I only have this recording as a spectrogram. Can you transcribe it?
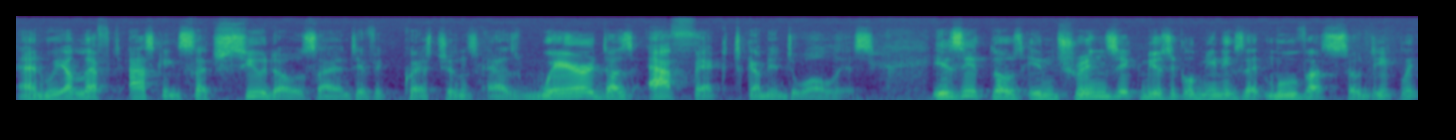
and we are left asking such pseudo scientific questions as where does affect come into all this? Is it those intrinsic musical meanings that move us so deeply?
